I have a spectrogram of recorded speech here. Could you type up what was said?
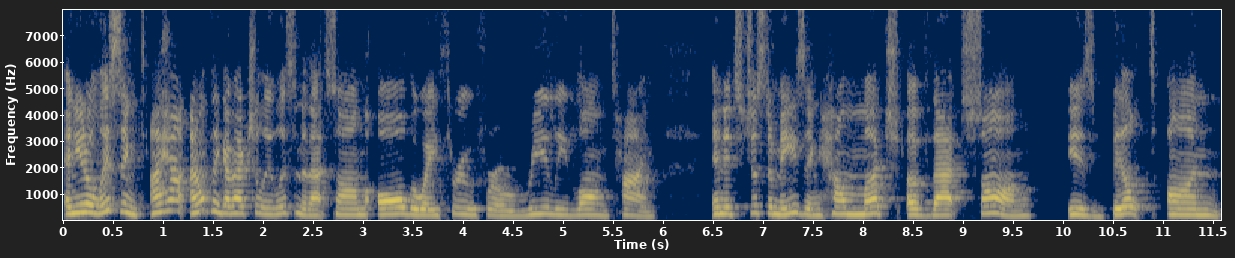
And you know, listening, I have I don't think I've actually listened to that song all the way through for a really long time. and it's just amazing how much of that song is built on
